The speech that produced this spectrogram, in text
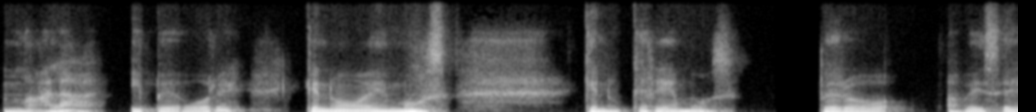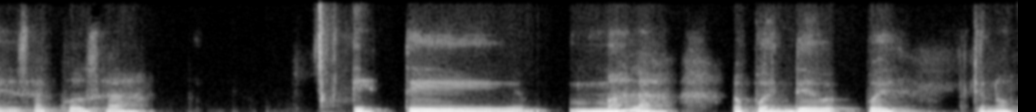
malas y peores que no hemos, que no queremos. Pero a veces esas cosas este, malas nos pueden, pues, que nos,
